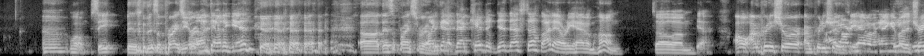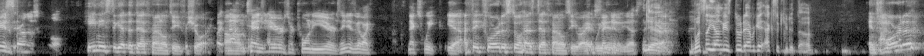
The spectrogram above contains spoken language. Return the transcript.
Uh, well, see, there's, there's a price Do you for want that again? uh, there's a price for Like everything. that, that kid that did that stuff, I'd already have him hung. So um, Yeah. Oh, I'm pretty sure. I'm pretty sure I'd he's- already have him hanging by the He- tree in front of the school. he needs to get the death penalty for sure. But not Um, in 10 years or 20 years. He needs to be like next week. Yeah, I think Florida still has death penalty, right? Yes, We they didn't- do. Yes. they Yeah. do. Yeah. What's the youngest dude to ever get executed, though? In I- Florida,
